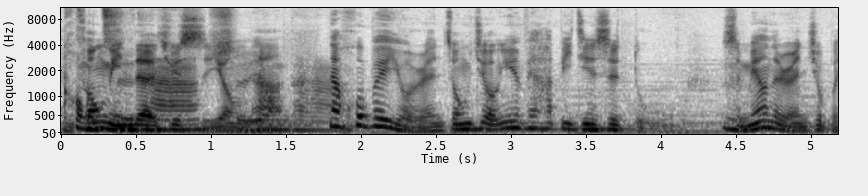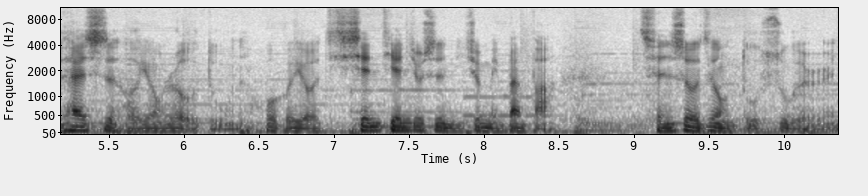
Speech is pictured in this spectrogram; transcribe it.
很聪明的去使用它。它那会不会有人终究因为它毕竟是毒，什么样的人就不太适合用肉毒呢？会不会有先天就是你就没办法承受这种毒素的人？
